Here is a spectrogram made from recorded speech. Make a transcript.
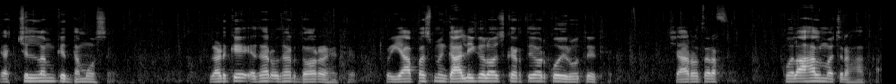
या चिल्लम के दमों से। लड़के इधर उधर दौड़ रहे थे, कोई आपस में गाली गलौज करते और कोई रोते थे। चारों तरफ़ कोलाहल मच रहा था।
